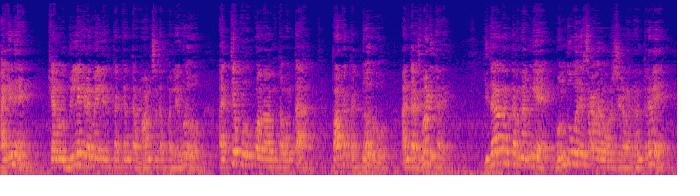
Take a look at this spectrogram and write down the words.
ಹಾಗೆಯೇ ಕೆಲವು ಬಿಲ್ಲೆಗಳ ಮೇಲಿರ್ತಕ್ಕಂಥ ಮಾಂಸದ ಪಲ್ಯಗಳು ಅತ್ಯಪೂರ್ವವಾದಂತಹ ಪಾಕತಜ್ಞರು ಅಂದಾಜು ಮಾಡಿದ್ದಾರೆ. ಇದಾದ ನಂತರ ನಮಗೆ ಒಂದೂವರೆ ಸಾವಿರ ವರ್ಷಗಳ ನಂತರವೇ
